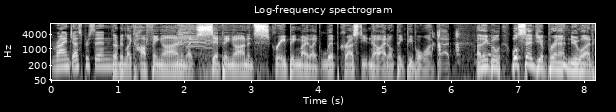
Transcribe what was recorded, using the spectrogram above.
Ryan Jespersen that I've been like huffing on and like sipping on and scraping my like lip crusty? No, I don't think people want that. I think we'll, we'll send you a brand new one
